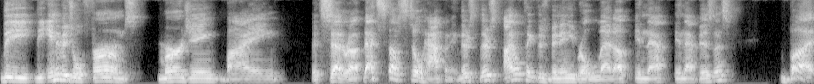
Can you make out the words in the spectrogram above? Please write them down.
the the individual firms merging, buying, et cetera, that stuff's still happening. There's there's I don't think there's been any real let up in that in that business. But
